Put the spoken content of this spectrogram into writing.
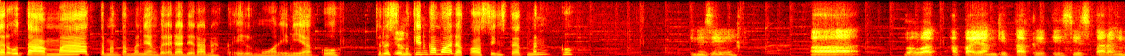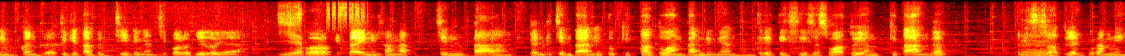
terutama teman-teman yang berada di ranah keilmuan ini ya, Kuh. Terus Yuk. mungkin kamu ada closing statement, Kuh? ini sih eh, bahwa apa yang kita kritisi sekarang ini bukan berarti kita benci dengan psikologi loh ya Iya. bahwa kita ini sangat cinta dan kecintaan itu kita tuangkan dengan mengkritisi sesuatu yang kita anggap ada Mm-mm. sesuatu yang kurang nih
